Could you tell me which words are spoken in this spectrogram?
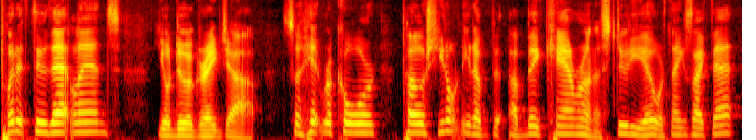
put it through that lens, you'll do a great job. So hit record, post. You don't need a, a big camera and a studio or things like that.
